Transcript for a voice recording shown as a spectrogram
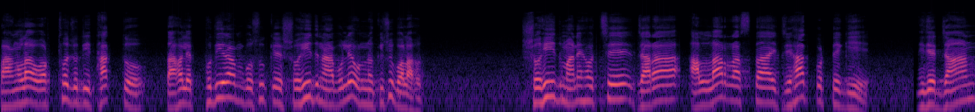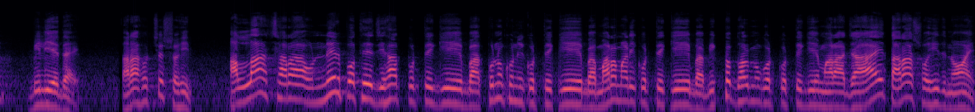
বাংলা অর্থ যদি থাকতো, তাহলে ক্ষুদিরাম বসুকে শহীদ না বলে অন্য কিছু বলা হতো। শহীদ মানে হচ্ছে যারা আল্লাহর রাস্তায় জেহাদ করতে গিয়ে নিজের যান বিলিয়ে দেয়। তারা হচ্ছে শহীদ। আল্লাহ ছাড়া অন্যের পথে জিহাদ করতে গিয়ে বা খুনোখুনি করতে গিয়ে বা মারামারি করতে গিয়ে বা বিক্ষোভ ধর্মঘট করতে গিয়ে মারা যায়, তারা শহীদ নয়।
